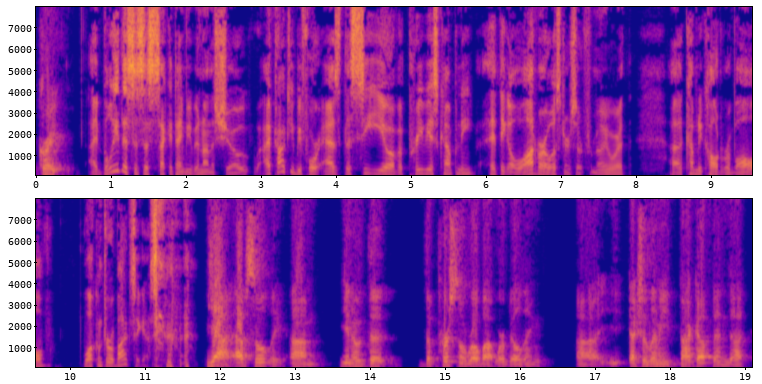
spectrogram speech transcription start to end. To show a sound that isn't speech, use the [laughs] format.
Great. I believe this is the second time you've been on the show. I've talked to you before as the CEO of a previous company. I think a lot of our listeners are familiar with uh, a company called Revolv. Welcome to robotics, I guess. [laughs] yeah, absolutely. Um, you know, the, the personal robot we're building, uh, actually, let me back up and, uh,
